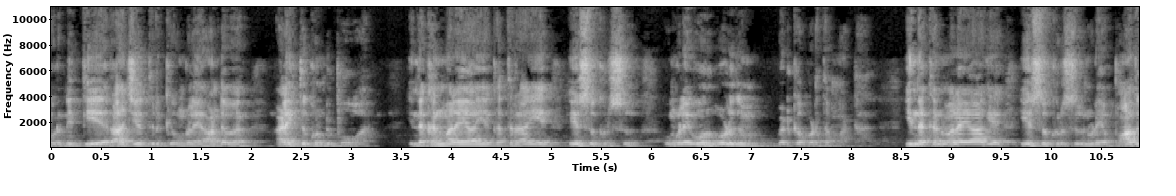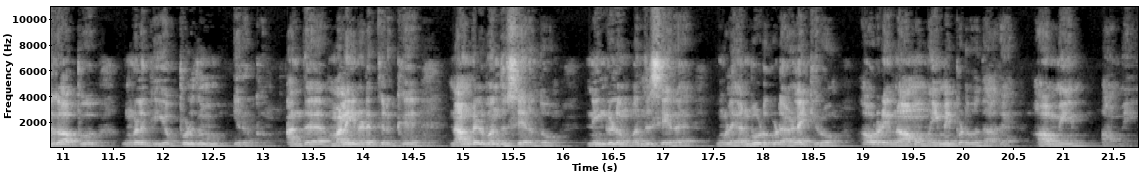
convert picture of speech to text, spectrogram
ஒரு நித்திய ராஜ்யத்திற்கு உங்களை ஆண்டவர் அழைத்து கொண்டு போவார். இந்த கண்மலையாய கத்தராய இயேசு கிறிஸ்து உங்களை ஒருபொழுதும் வெட்கப்படுத்த மாட்டார். இந்த கண்மலையாகிய இயேசு கிறிஸ்துவனுடைய பாதுகாப்பு உங்களுக்கு எப்பொழுதும் இருக்கும். அந்த மலையினிடத்திற்கு நாங்கள் வந்து சேர்ந்தோம். நீங்களும் வந்து சேர உங்களை அன்போடு கூட அழைக்கிறோம். அவருடைய நாமம் மைமைப்படுவதாக ஆமீன் ஆமீன்.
